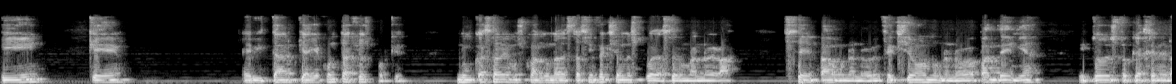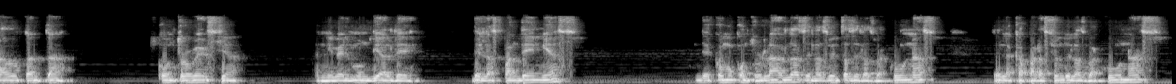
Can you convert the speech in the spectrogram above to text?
y que evitar que haya contagios porque nunca sabemos cuándo una de estas infecciones puede ser una nueva cepa, una nueva infección, una nueva pandemia y todo esto que ha generado tanta controversia a nivel mundial de, de las pandemias, de cómo controlarlas, de las ventas de las vacunas, de la acaparación de las vacunas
